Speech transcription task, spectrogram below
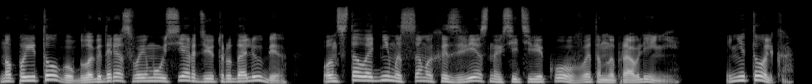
Но по итогу, благодаря своему усердию и трудолюбию, он стал одним из самых известных сетевиков в этом направлении. И не только.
